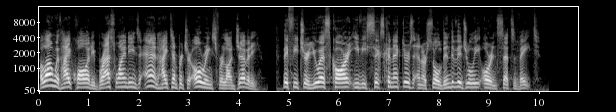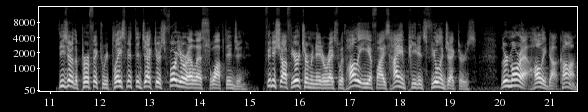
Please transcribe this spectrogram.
along with high quality brass windings and high temperature O-rings for longevity. They feature USCAR EV6 connectors and are sold individually or in sets of eight. These are the perfect replacement injectors for your LS swapped engine. Finish off your Terminator X with Holley EFI's high impedance fuel injectors. Learn more at holley.com.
